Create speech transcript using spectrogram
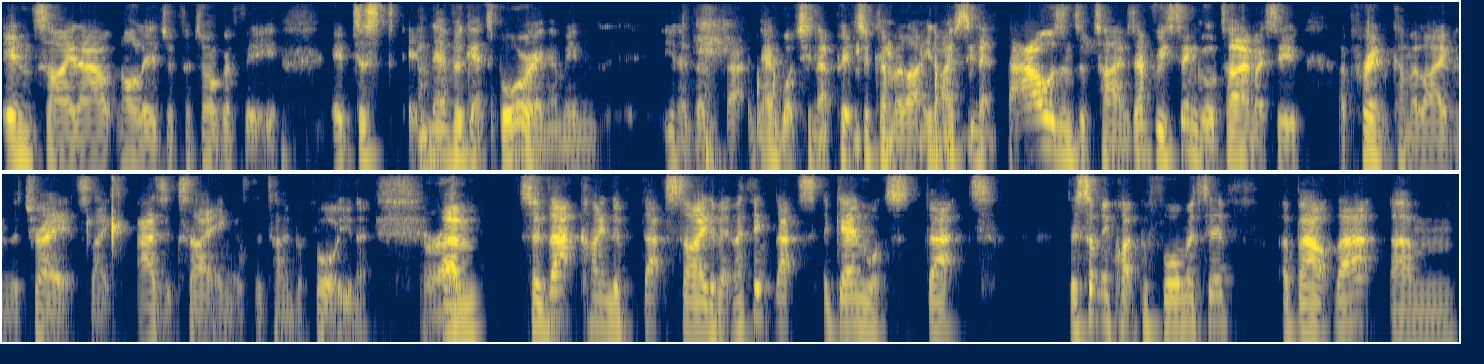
inside out knowledge of photography. It just it never gets boring. I mean you know, that, again, watching that picture come alive, you know, I've seen it thousands of times. Every single time I see a print come alive in the tray, it's like as exciting as the time before, you know. Right. Um, so that kind of that side of it, and I think that's again what's that. There's something quite performative about that, um,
